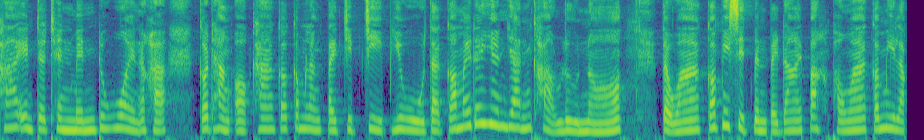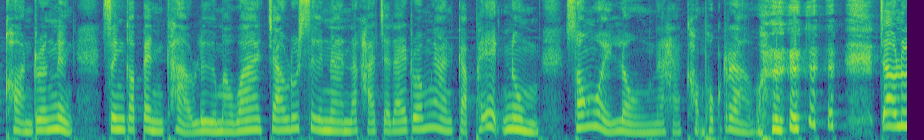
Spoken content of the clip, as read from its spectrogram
ค่าเอนเตอร์เทนเมนต์ด้วยนะคะ ก็ทางออค่าก็กำลังไปจีบๆอยู่ แต่ก็ไม่ได้ยืนยันข่าวลือเนาะแต่ว่าก็มีสิทธิ์เป็นไปได้ปะเพราะว่าก็มีละครเรื่องหนึ่ง ซึ่งก็เป็นข่าวลือมาว่าเจ้าลูซือนั้นนะคะ จะได้ร่วมงานกับพระเอกหนุ่มซ่องหวยหลงนะคะของพวกเรา เจ้าลู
